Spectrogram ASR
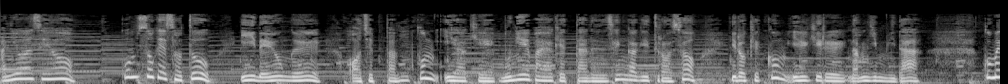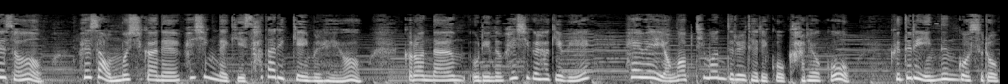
안녕하세요. 꿈속에서도 이 내용을 어젯밤 꿈 이야기에 문의해봐야겠다는 생각이 들어서 이렇게 꿈 일기를 남깁니다. 꿈에서 회사 업무 시간에 회식 내기 사다리 게임을 해요. 그런 다음 우리는 회식을 하기 위해 해외 영업 팀원들을 데리고 가려고 그들이 있는 곳으로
